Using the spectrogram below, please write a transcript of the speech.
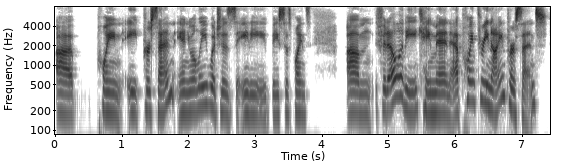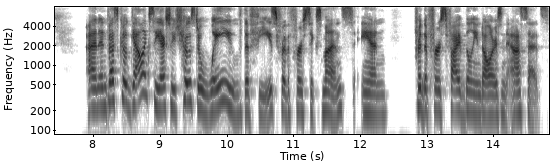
uh, 0.8% annually, which is 80 basis points. Um, Fidelity came in at 0.39%. And Invesco Galaxy actually chose to waive the fees for the first six months and for the first $5 billion in assets.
